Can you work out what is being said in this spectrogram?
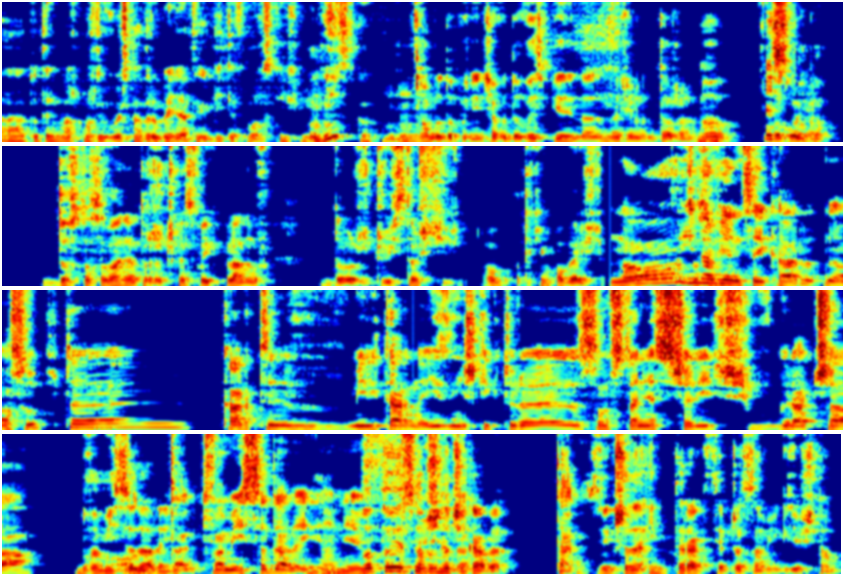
a tutaj masz możliwość nadrobienia tych bitew morskich mimo Mhm. wszystko. Mhm. Albo dopłynięcia do wyspy na, na zielonym torze. No, Jest ogólnie. spoko. Dostosowania troszeczkę swoich planów do rzeczywistości, o, o takim obejściu. No i na więcej kart, na osób te karty militarne i zniżki, które są w stanie strzelić w gracza Dwa miejsca o, dalej. Tak, dwa miejsca dalej, a nie No to jest na pewno ciekawe. Tak. Zwiększona interakcja czasami gdzieś tam.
